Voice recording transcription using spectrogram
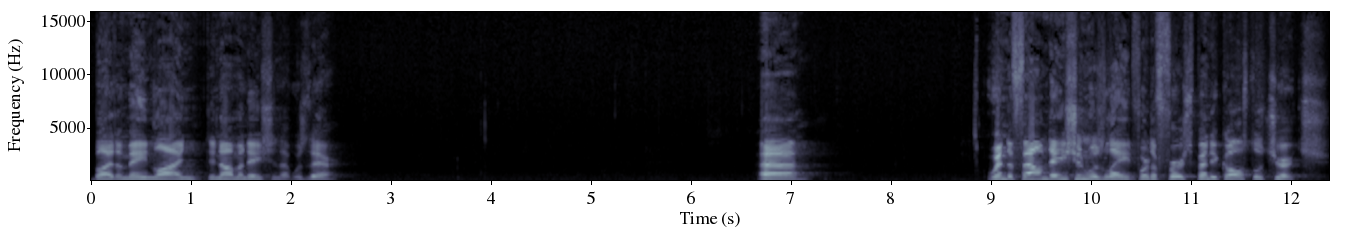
by the mainline denomination that was there. Uh, when the foundation was laid for the first Pentecostal church,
